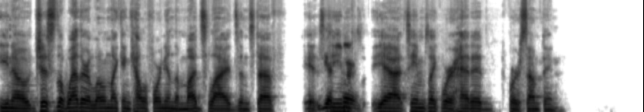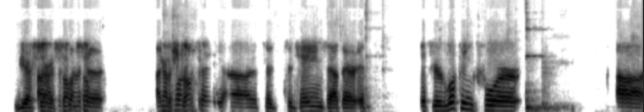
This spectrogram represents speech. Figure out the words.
you know, just the weather alone, like in California and the mudslides and stuff, it Yes, sir. seems, yeah, it seems like we're headed for something. Yes, Uh, sir. I just Some- wanted some- to, I just wanted to say uh, to to James out there, if if you're looking for uh,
